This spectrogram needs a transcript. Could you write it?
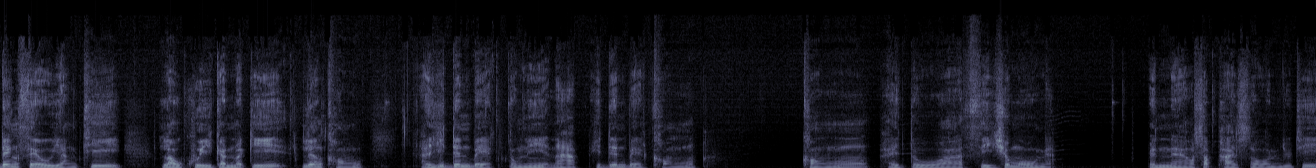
เด้งเซลล์อย่างที่ เราคุยกันเมื่อกี้เรื่องของไอ้ hidden bait ตรงนี้นะครับ hidden bait ของของไอตัว 4 ชั่วโมงเนี่ย เป็นแนว supply zone อยู่ที่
